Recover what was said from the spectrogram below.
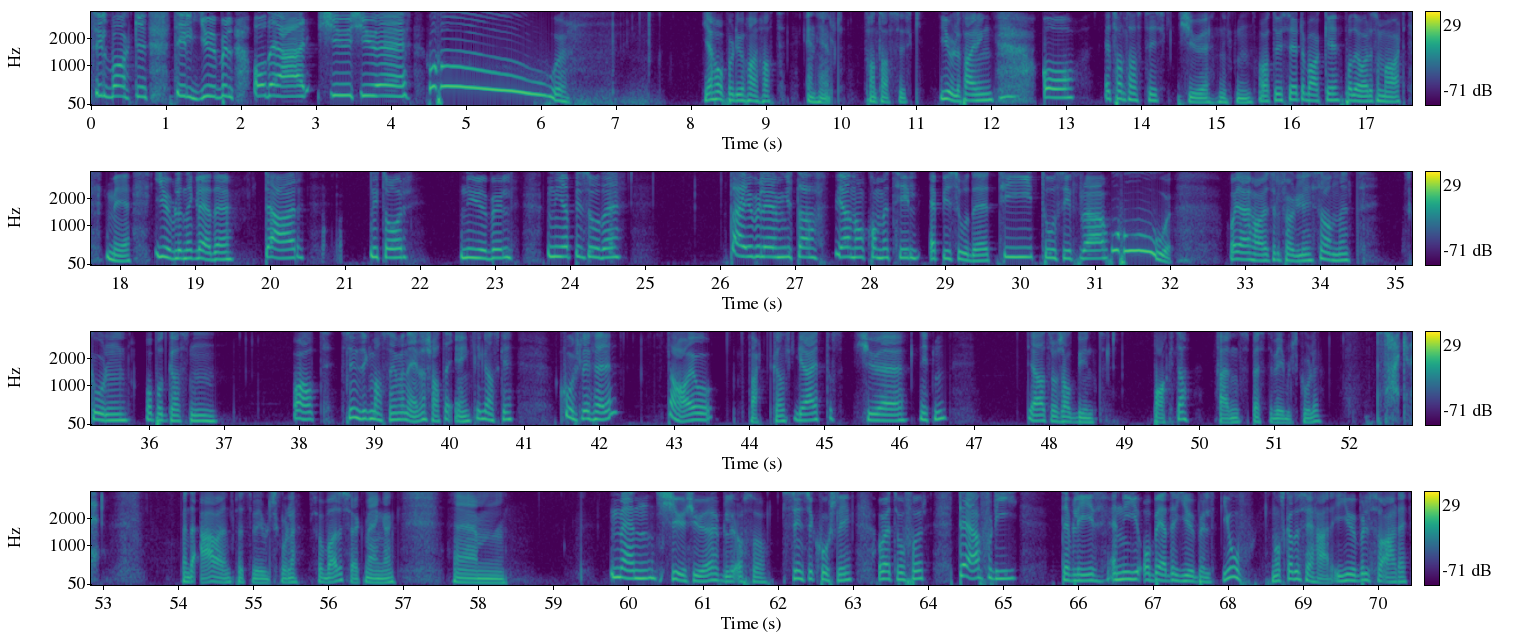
Tilbake til jubel, og det er 2020! Woho! Jeg håper du har hatt en helt fantastisk julefeiring og et fantastisk 2019. Og at du ser tilbake på det året som har vært, med jublende glede. Det er nytt år, ny jubel, ny episode. Det er jubileum, gutta! Vi har nå kommet til episode ti, tosifra, hoho! Og jeg har jo selvfølgelig savnet skolen og podkasten og alt. Sinnssykt masse, men ellers hatt det egentlig ganske koselig i ferien. Det har jo vært ganske greit. 2019. Jeg har tross alt begynt bak da. Verdens beste bibelskole. Jeg sa ikke det. Men det er verdens beste bibelskole, så bare søk med en gang. Um, men 2020 blir også sinnssykt koselig, og vet du hvorfor? Det er fordi det blir en ny og bedre jubel. Jo, nå skal du se her. I jubel så er det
